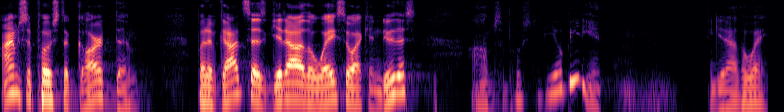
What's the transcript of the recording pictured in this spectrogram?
I'm supposed to guard them. But if God says, get out of the way so I can do this, I'm supposed to be obedient and get out of the way.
